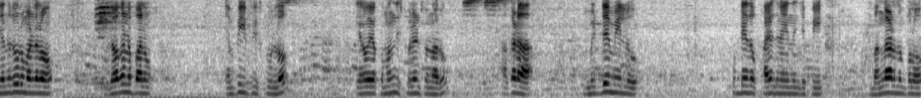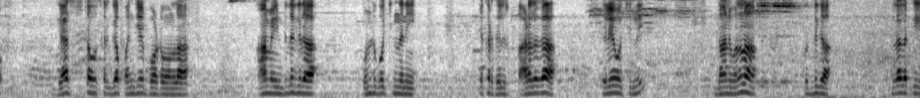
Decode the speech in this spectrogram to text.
జంద్రూరు మండలం జోగన్నపాలెం ఎంపీపీ స్కూల్లో ఇరవై ఒక్క మంది స్టూడెంట్స్ ఉన్నారు. అక్కడ మిడ్ డే మీల్ ఫుడ్ ఏదో పాయిజన్ అయిందని చెప్పి బంగాళదుంపలో గ్యాస్ స్టవ్ సరిగ్గా పనిచేయకపోవటం వల్ల ఆమె ఇంటి దగ్గర వండుకొచ్చిందని ఇక్కడ తెలుసు అడగగా తెలియవచ్చింది. దానివలన కొద్దిగా పిల్లలకి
